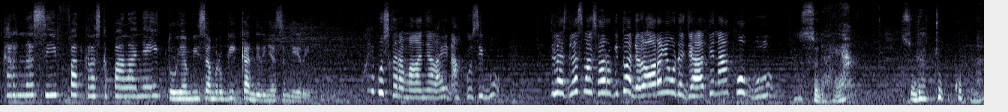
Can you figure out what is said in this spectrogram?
Karena sifat keras kepalanya itu yang bisa merugikan dirinya sendiri. Kok ibu sekarang malah nyalahin aku sih, Bu? Jelas-jelas Mas Faruk itu adalah orang yang udah jahatin aku, Bu. Sudah ya, sudah cukup nak.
